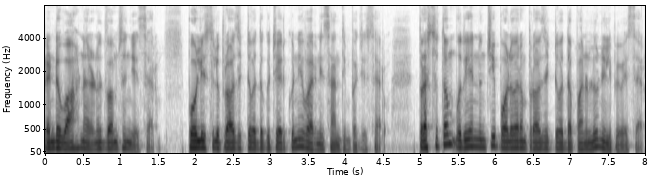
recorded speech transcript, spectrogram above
రెండు వాహనాలను ధ్వంసం చేశారు. పోలీసులు ప్రాజెక్టు వద్దకు చేరుకుని వారిని శాంతింపజేశారు. ప్రస్తుతం ఉదయం నుంచి పోలవరం ప్రాజెక్టు వద్ద పనులు నిలిపివేశారు.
